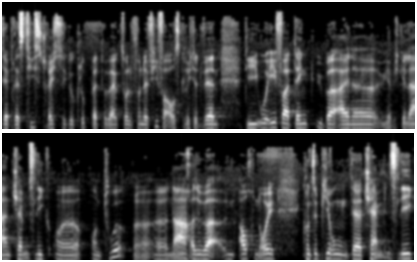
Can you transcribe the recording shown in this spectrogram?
der prestigeträchtige Clubwettbewerb soll von der FIFA ausgerichtet werden. Die UEFA denkt über eine, wie habe ich gelernt, Champions League äh, on Tour äh, nach, also über auch Neukonzipierung der Champions League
